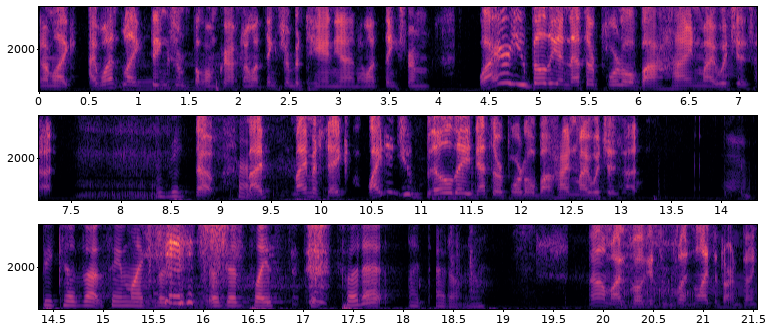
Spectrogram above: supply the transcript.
and I'm like I want like things from Thaumcraft and I want things from Botania and I want things from. Why are you building a Nether portal behind my witch's hut? No, my my mistake. Why did you build a Nether portal behind my witch's hut? Because that seemed like the, a good place to put it. I, I don't know. Oh, might as well get some flint and light the darn thing.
